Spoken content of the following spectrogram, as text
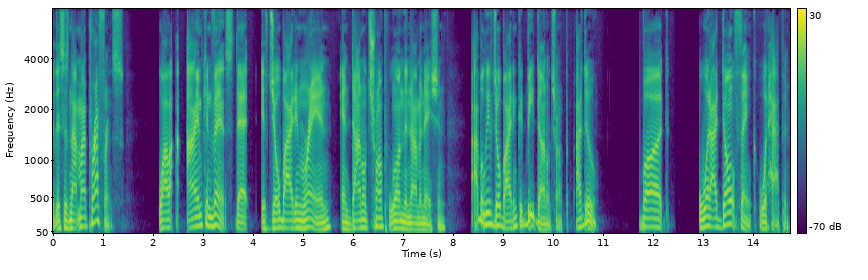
this is not my preference, while I'm convinced that if Joe Biden ran and Donald Trump won the nomination, I believe Joe Biden could beat Donald Trump. I do. But what I don't think would happen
